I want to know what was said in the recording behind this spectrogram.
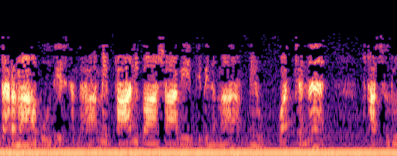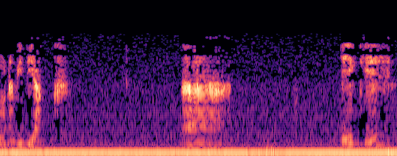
ධර්ම අවබෝධය සඳහා මේ pāli භාෂාවේ තිබෙනවා මේ වචන හසුරුවන විදියක්. ඒකේ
